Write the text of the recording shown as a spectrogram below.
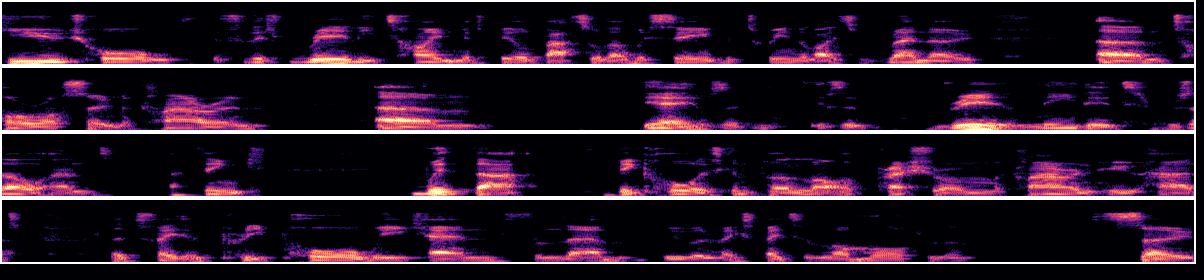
huge haul for this really tight midfield battle that we're seeing between the likes of Renault, um, Toro Rosso, McLaren, um, yeah, it was a it was a real needed result, and I think with that big haul, it's going to put a lot of pressure on McLaren, who had let's face it, a pretty poor weekend from them. We would have expected a lot more from them. So,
